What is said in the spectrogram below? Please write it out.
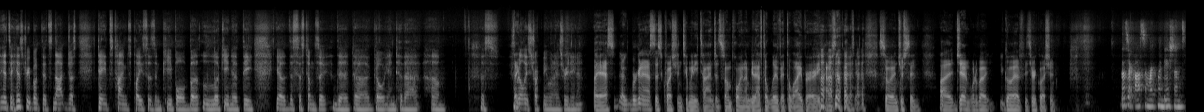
It's a history book that's not just dates times places and people but looking at the you know the systems that that uh, go into that. Um, this Thank- really struck me when i was reading it I asked, uh, we're going to ask this question too many times at some point. I'm going to have to live at the library. So interested. Uh, Jen, what about you? Go ahead with your question. Those are awesome recommendations.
